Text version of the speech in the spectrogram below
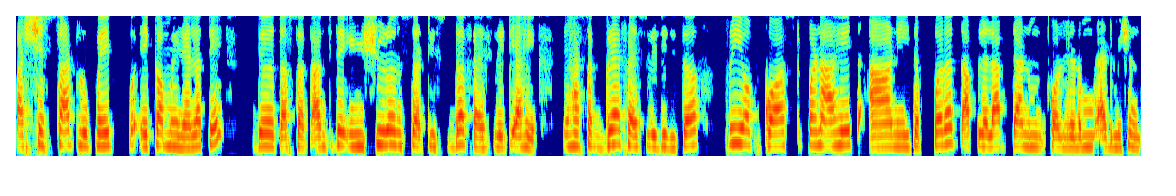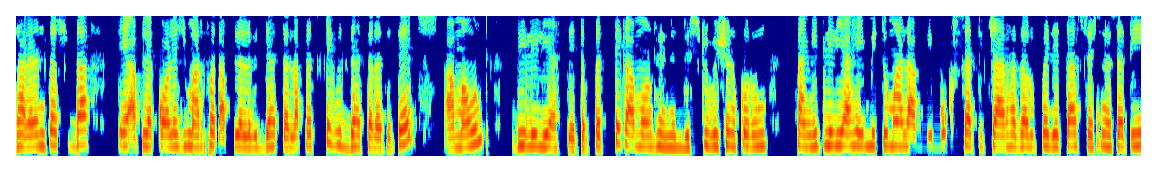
पाचशे साठ रुपये एका महिन्याला ते देत असतात. आणि तिथे इन्शुरन्ससाठी सुद्धा फॅसिलिटी आहे. तर ह्या सगळ्या फॅसिलिटी तिथं फ्री ऑफ कॉस्ट पण आहेत आणि इथं परत आपल्याला त्या कॉलेज ॲडमिशन झाल्यानंतर सुद्धा ते आपल्या कॉलेजमार्फत आपल्याला विद्यार्थ्याला प्रत्येक विद्यार्थ्याला तिथे अमाऊंट दिलेली असते. तर प्रत्येक अमाऊंट हे डिस्ट्रीब्युशन करून सांगितलेली आहे. मी तुम्हाला अगदी बुक्ससाठी चार हजार रुपये देतात स्टेशनरीसाठी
